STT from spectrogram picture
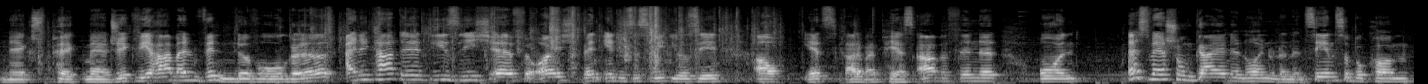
Next Pack Magic. Wir haben Windevogel. Eine Karte, die sich äh, für euch, wenn ihr dieses Video seht, auch jetzt gerade bei PSA befindet. Und es wäre schon geil, eine 9 oder eine 10 zu bekommen.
